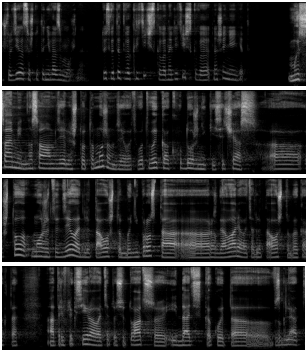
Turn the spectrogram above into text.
что делается что-то невозможное. То есть вот этого критического, аналитического отношения нет. Мы сами на самом деле что-то можем делать. Вот вы как художники сейчас, а, что можете делать для того, чтобы не просто а, разговаривать, а для того, чтобы как-то отрефлексировать эту ситуацию и дать какой-то э, взгляд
